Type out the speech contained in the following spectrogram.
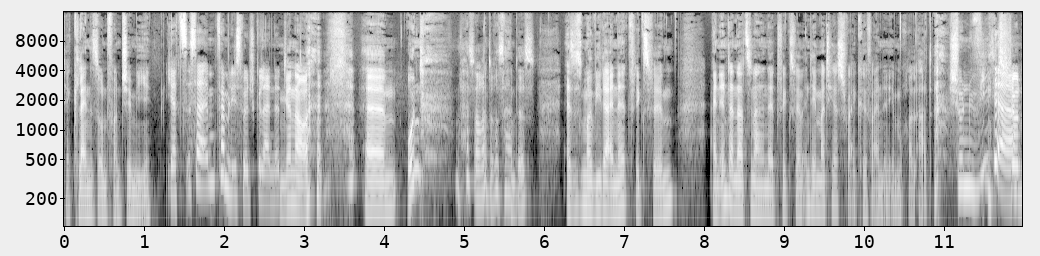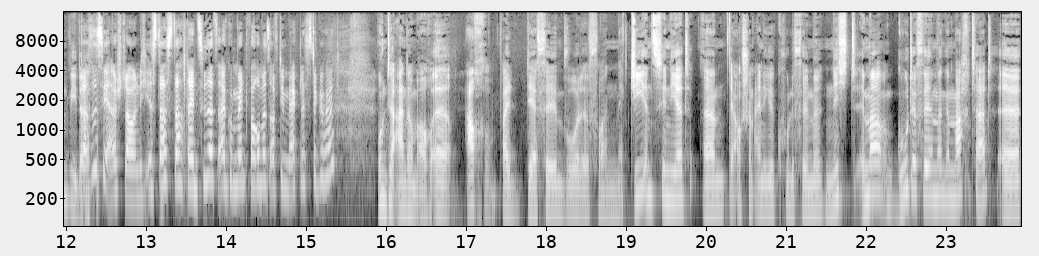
der kleine Sohn von Jimmy. Jetzt ist er im Family Switch gelandet. Genau. Ähm, und was auch interessant ist, es ist mal wieder ein Netflix-Film, ein internationaler Netflix-Film, in dem Matthias Schweighöfer eine Nebenrolle hat. Schon wieder? Schon wieder. Das ist ja erstaunlich. Ist das doch dein Zusatzargument, warum es auf die Merkliste gehört? Unter anderem auch. Äh, auch weil der Film wurde von McG inszeniert, ähm, der auch schon einige coole Filme, nicht immer gute Filme gemacht hat, äh,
